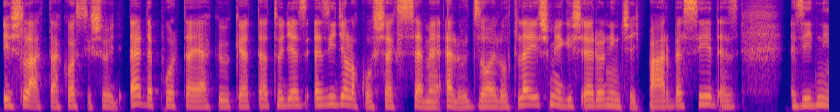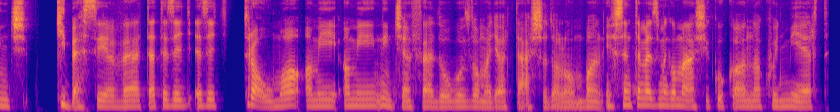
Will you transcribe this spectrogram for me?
és látták azt is, hogy eldeportálják őket, tehát hogy ez, ez így a lakosság szeme előtt zajlott le, és mégis erről nincs egy párbeszéd, ez, ez így nincs kibeszélve, tehát ez egy, ez egy trauma, ami, ami nincsen feldolgozva a magyar társadalomban. És szerintem ez meg a másik oka annak, hogy miért,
